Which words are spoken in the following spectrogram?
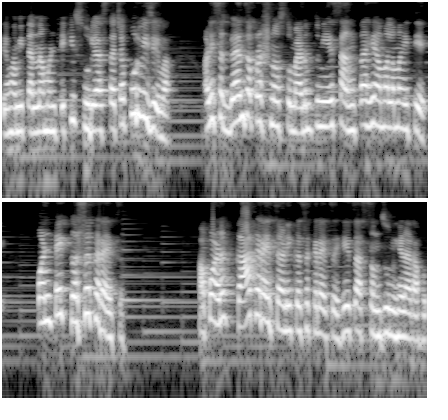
तेव्हा मी त्यांना म्हणते की सूर्यास्ताच्या पूर्वी जेवा. आणि सगळ्यांचा प्रश्न असतो मॅडम तुम्ही हे सांगता हे आम्हाला माहितीये. पण ते कसं करायचं? आपण का करायचं आणि कसं करायचं हेच आज समजून घेणार आहोत.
